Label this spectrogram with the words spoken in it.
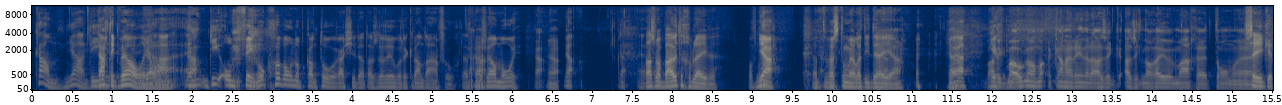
Kan, ja. Die, Dacht ik wel, ja. Johan. En Ja. die ontving ook gewoon op kantoor als je dat als de Leeuwarden krant aanvroeg. Dat Ja. was wel mooi. Ja. Ja. ja. ja. Was maar buiten gebleven. Of niet? Ja, dat was toen wel het idee, ja. Ja. Ja, Wat ik me ook nog kan herinneren, als ik, als ik nog even mag, eh, Tom. eh, Zeker.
